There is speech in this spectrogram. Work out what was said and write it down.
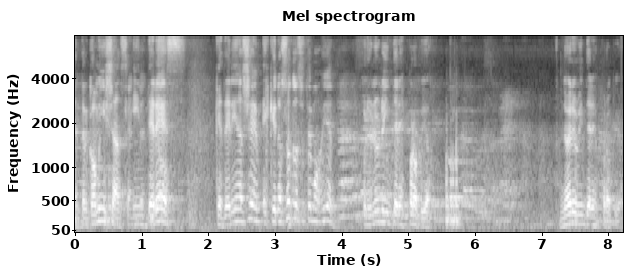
entre comillas, interés que tenía Hashem es que nosotros estemos bien, pero no un interés propio. No era un interés propio.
